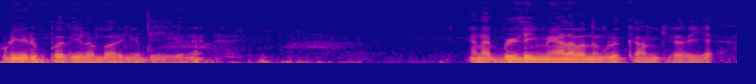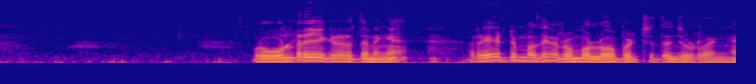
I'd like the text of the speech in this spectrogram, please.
குடியிருப்பு பகுதியெல்லாம் பாருங்கள் எப்படி இருக்குதுன்னு ஏன்னா பில்டிங் மேலே வந்து உங்களுக்கு காமிக்கிறதைய. ஒரு ஒன்றரை ஏக்கர் எடுத்தனுங்க ரேட்டும் பார்த்தீங்கன்னா ரொம்ப லோ பட்ஜெட் தான் சொல்கிறாங்க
